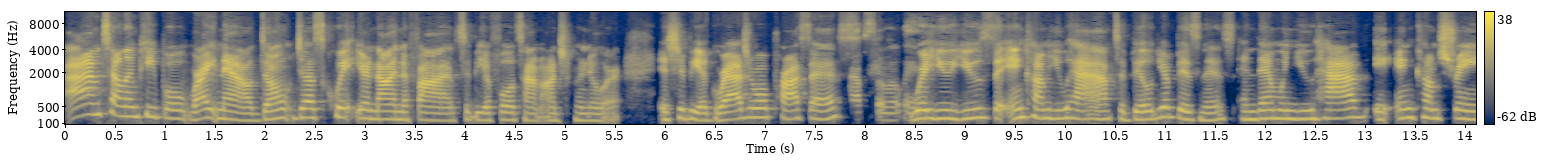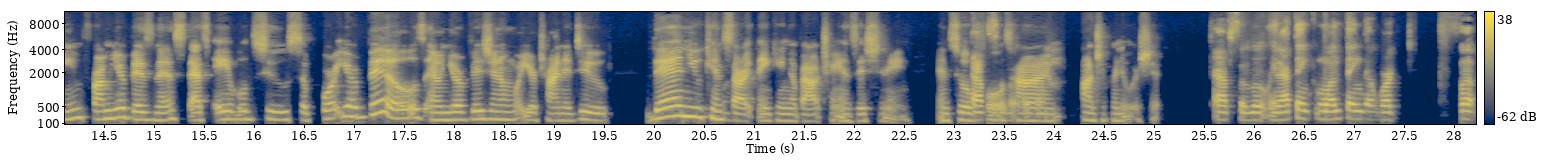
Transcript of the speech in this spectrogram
I'm telling people right now don't just quit your nine to five to be a full time entrepreneur. It should be a gradual process. Absolutely. Where you use the income you have to build your business. And then when you have an income stream from your business that's able to support your bills and your vision and what you're trying to do, then you can mm. start thinking about transitioning into a full time entrepreneurship. Absolutely. And I think one thing that worked for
